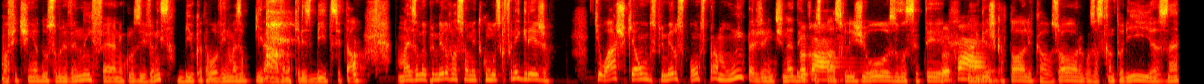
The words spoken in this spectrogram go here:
uma fitinha do Sobrevivendo no Inferno, inclusive. Eu nem sabia o que eu tava ouvindo, mas eu pirava naqueles beats e tal. Mas o meu primeiro relacionamento com música foi na igreja. Que eu acho que é um dos primeiros pontos pra muita gente, né? Dentro do espaço religioso, você ter na Verdade. igreja católica, os órgãos, as cantorias, né?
